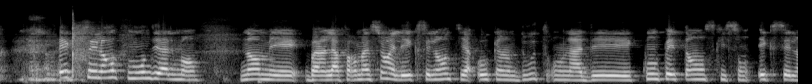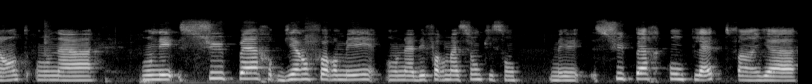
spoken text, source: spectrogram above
excellente mondialement. Non, mais ben, la formation, elle est excellente, il n'y a aucun doute. On a des compétences qui sont excellentes. On, a, on est super bien formés. On a des formations qui sont mais super complètes. Enfin, il y a,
